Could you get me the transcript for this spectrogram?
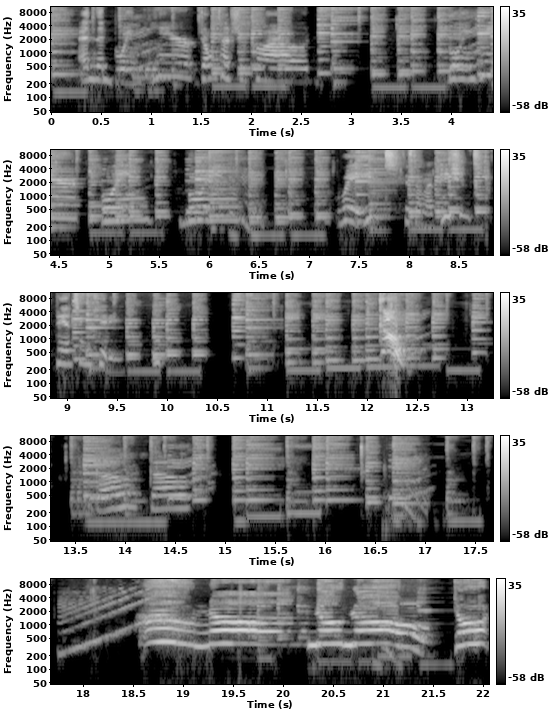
and then boing here. Don't touch the cloud. Boing here, boing, boing. Wait, wait, because I'm a patient dancing kitty. Go! Go, go. Oh no, no, no! Don't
